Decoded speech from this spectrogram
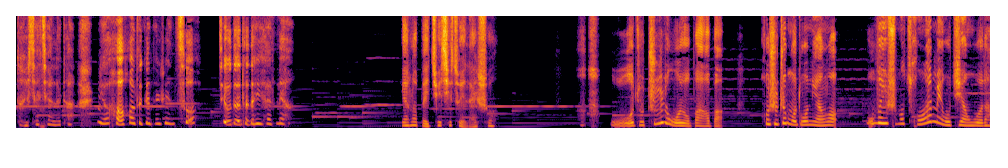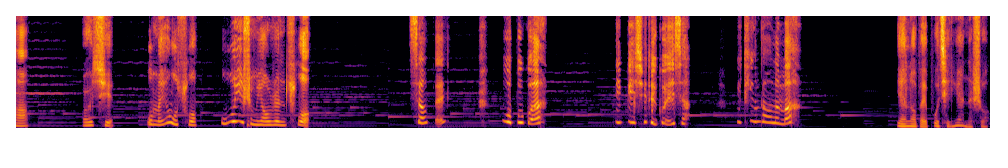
等一下见了他，你要好好的跟他认错，求得他的原谅。阎洛北撅起嘴来说：“我就知道我有爸爸，可是这么多年了，我为什么从来没有见过他？而且我没有错，我为什么要认错？”小北，我不管。你必须得跪下，你听到了吗？阎洛北不情愿的说：“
